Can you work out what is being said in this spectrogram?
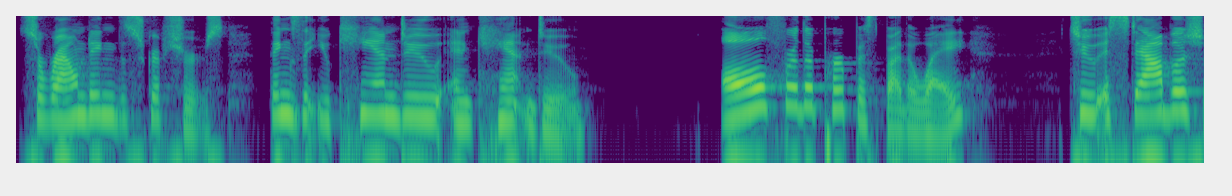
surrounding the scriptures, things that you can do and can't do. All for the purpose, by the way, to establish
